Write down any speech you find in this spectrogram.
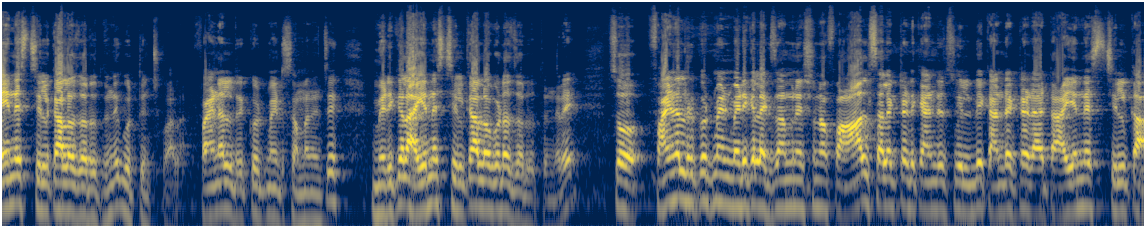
ఐఎన్ఎస్ చిల్కాలో జరుగుతుంది గుర్తుంచుకోవాలి? ఫైనల్ రిక్రూట్మెంట్ సంబంధించి మెడికల్ ఐఎన్ఎస్ చిల్కాలో కూడా జరుగుతుంది right so final recruitment medical examination of all selected candidates will be conducted at INS Chilka.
